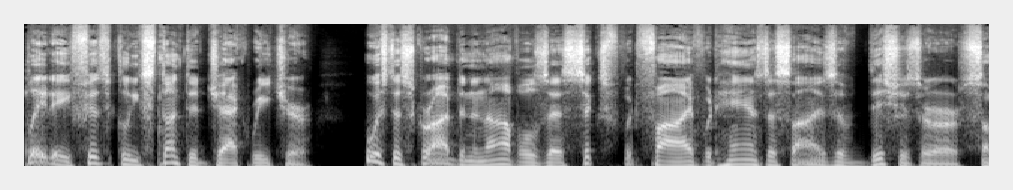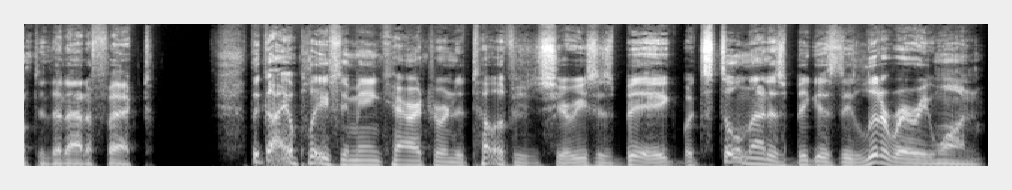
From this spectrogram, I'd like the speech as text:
played a physically stunted Jack Reacher, who is described in the novels as six foot five with hands the size of dishes or something to that effect. The guy who plays the main character in the television series is big, but still not as big as the literary one.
